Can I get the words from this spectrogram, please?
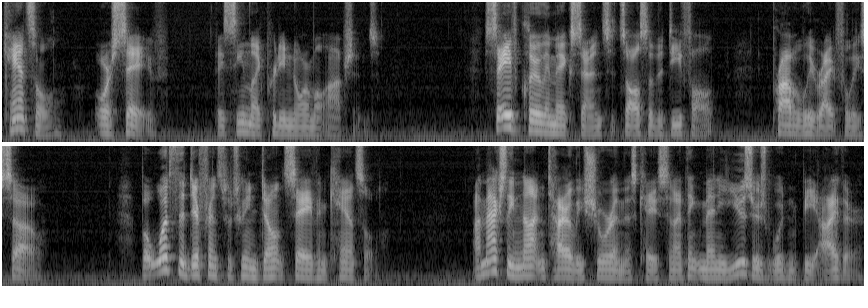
Cancel, or Save. They seem like pretty normal options. Save clearly makes sense. It's also the default, probably rightfully so. But what's the difference between Don't Save and Cancel? I'm actually not entirely sure in this case, and I think many users wouldn't be either.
